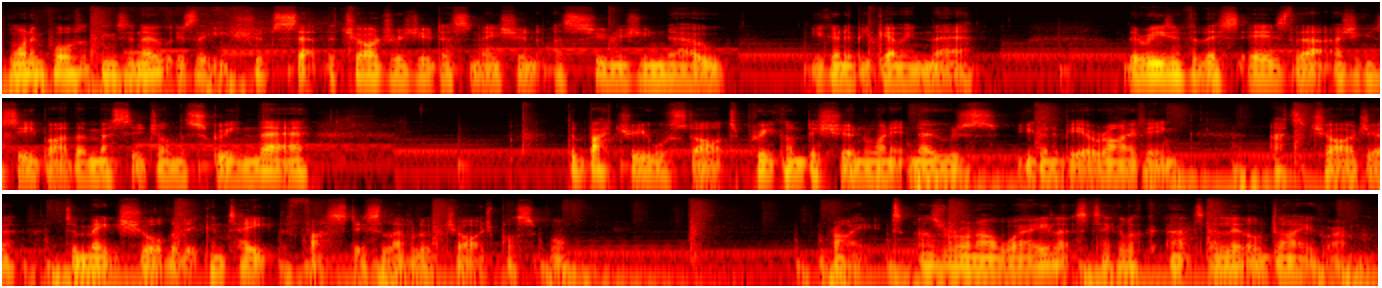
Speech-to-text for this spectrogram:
One important thing to note is that you should set the charger as your destination as soon as you know you're going to be going there. The reason for this is that, as you can see by the message on the screen there, the battery will start to precondition when it knows you're going to be arriving at a charger to make sure that it can take the fastest level of charge possible. Right, as we're on our way, let's take a look at a little diagram.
